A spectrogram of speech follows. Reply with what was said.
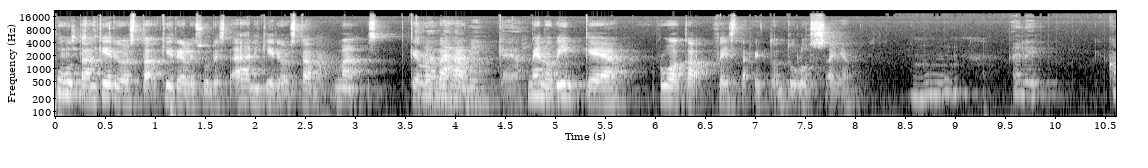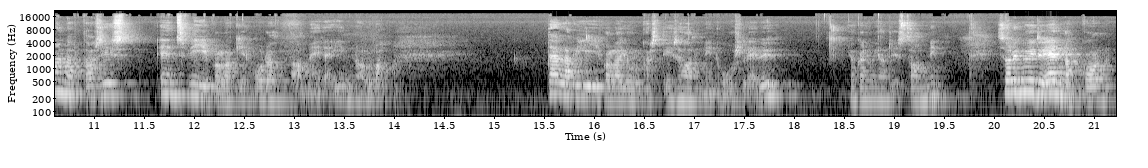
Puhutaan kirjoista, kirjallisuudesta, äänikirjoista. Mä Kerro Tulee vähän menovinkkejä. menovinkkejä. Ruokafestarit on tulossa. Ja... Mm. Eli kannattaa siis ensi viikollakin odottaa meitä innolla. Tällä viikolla julkaistiin Sannin uusi levy, jonka nimi on siis Sanni. Se oli myyty ennakkoon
